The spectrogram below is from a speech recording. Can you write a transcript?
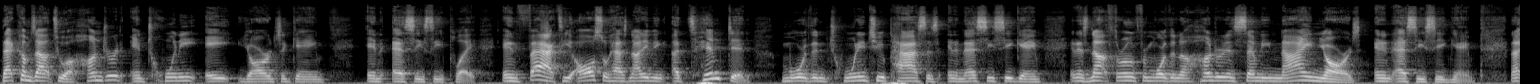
That comes out to 128 yards a game in SEC play. In fact, he also has not even attempted more than 22 passes in an SEC game and has not thrown for more than 179 yards in an SEC game. Now,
